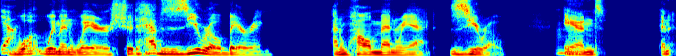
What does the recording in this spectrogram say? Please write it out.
Yeah. What women wear should have zero bearing on how men react. 0 Mhm. And and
